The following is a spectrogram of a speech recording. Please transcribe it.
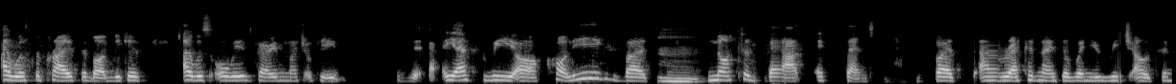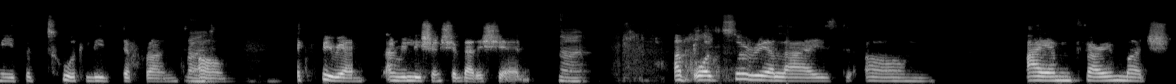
I was surprised about because I was always very much okay. Yes, we are colleagues, but mm. not to that extent. But I recognize that when you reach out to me, it's a totally different right. um, experience and relationship that is shared. No. I've also realized um, I am very much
